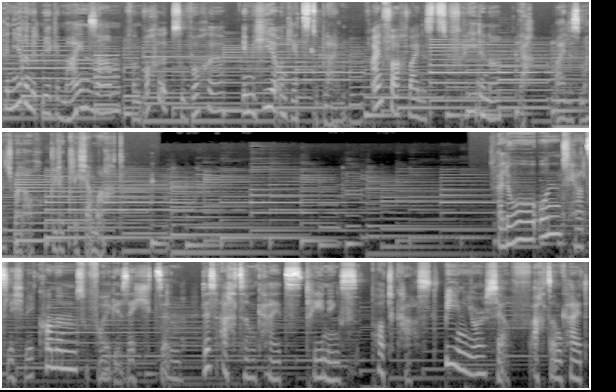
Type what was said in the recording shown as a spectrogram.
Trainiere mit mir gemeinsam von Woche zu Woche im Hier und Jetzt zu bleiben. Einfach weil es zufriedener, ja, weil es manchmal auch glücklicher macht. Hallo und herzlich willkommen zu Folge 16 des Achtsamkeitstrainings Podcast Being Yourself Achtsamkeit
